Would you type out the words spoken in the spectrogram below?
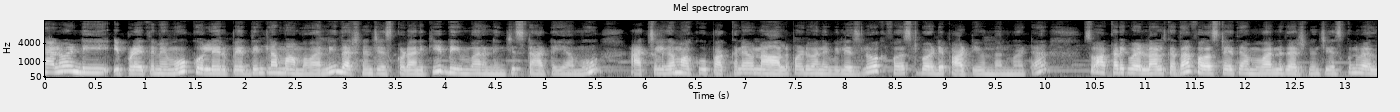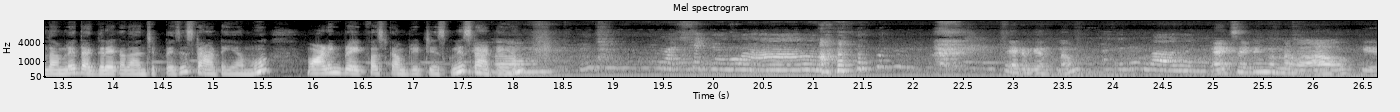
హలో అండి. ఇప్పుడైతే మేము కొల్లేరు పెద్దింట్లో మా అమ్మవారిని దర్శనం చేసుకోవడానికి భీమవరం నుంచి స్టార్ట్ అయ్యాము. యాక్చువల్గా మాకు పక్కనే ఉన్న ఆలపాడు అనే విలేజ్లో ఒక ఫస్ట్ బర్త్డే పార్టీ ఉందన్నమాట. సో అక్కడికి వెళ్ళాలి కదా. ఫస్ట్ అయితే అమ్మవారిని దర్శనం చేసుకుని వెళ్దాంలే దగ్గరే కదా అని చెప్పేసి స్టార్ట్ అయ్యాము. మార్నింగ్ బ్రేక్ఫాస్ట్ కంప్లీట్ చేసుకుని స్టార్ట్ అయ్యాం. ఎక్కడికి వెళ్తున్నాం? ఎక్సైటింగ్ ఉన్నావా? ఓకే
